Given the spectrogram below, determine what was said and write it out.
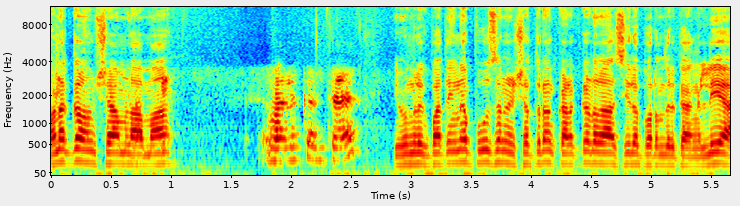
வணக்கம் ஷியாமலாமா. வணக்கம் சார் இவங்களுக்கு பார்த்தீங்கன்னா பூச நட்சத்திரம் கர்க்கட ராசியில் பிறந்திருக்காங்க இல்லையா?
